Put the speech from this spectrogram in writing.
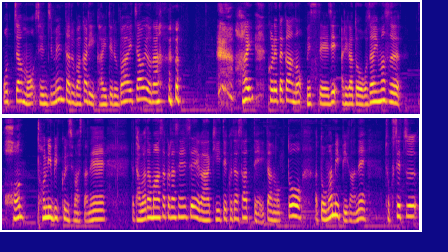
おっちゃんもセンチメンタルばかり書いてる場合ちゃうよな。はい、これたかのメッセージありがとうございます。本当にびっくりしましたね。たまたま朝倉先生が聞いてくださっていたのと、あとマミピがね、直接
